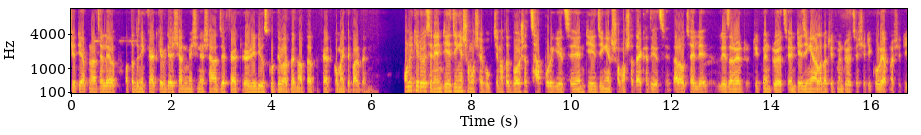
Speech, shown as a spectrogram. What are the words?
সেটি আপনারা চাইলে অত্যাধুনিক ফ্যাট ক্যাভিটেশন মেশিনের সাহায্যে ফ্যাট রিডিউস করতে পারবেন, অর্থাৎ ফ্যাট কমাইতে পারবেন। অনেকে রয়েছেন অ্যান্টি এজিং এর সমস্যায় ভুগছেন, অর্থাৎ বয়সের ছাপ পড়ে গিয়েছে অ্যান্টি এজিং এর সমস্যা দেখা দিয়েছে। তারাও চাইলে লেজারের ট্রিটমেন্ট রয়েছে অ্যান্টি এজিং এর আলাদা ট্রিটমেন্ট রয়েছে, সেটি করে আপনার সেটি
